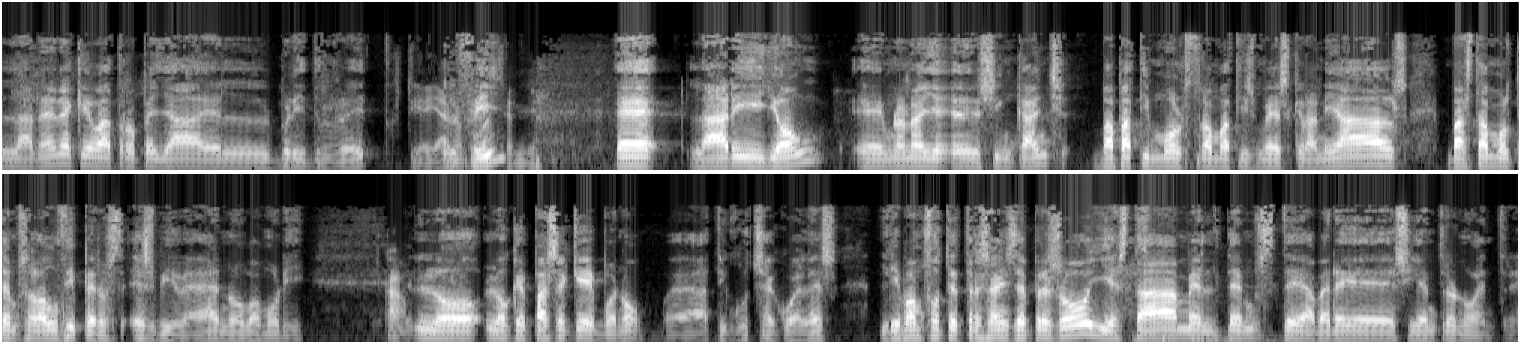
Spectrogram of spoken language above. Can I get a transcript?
La nena que va atropellar el Brit Reid, ja el no fill, eh, l'Ari Young, eh, una noia de 5 anys, va patir molts traumatismes cranials, va estar molt temps a la UCI, però és, viva, eh? no va morir. Ah. Lo, lo que passa que, bueno, eh, ha tingut seqüeles. Li van fotre 3 anys de presó i està amb el temps de a veure si entra o no entra.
